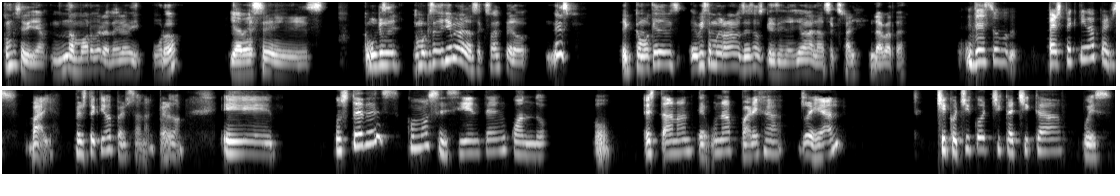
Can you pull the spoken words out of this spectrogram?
¿cómo sería? Un amor verdadero y puro y a veces como que se, como que se llevan a lo sexual, pero es eh, como que he visto muy raros de esos que se le llevan a lo sexual, la verdad. De su perspectiva, pers vaya, perspectiva personal, perdón. Eh, ¿Ustedes cómo se sienten cuando están ante una pareja real? Chico, chico, chica, chica, pues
